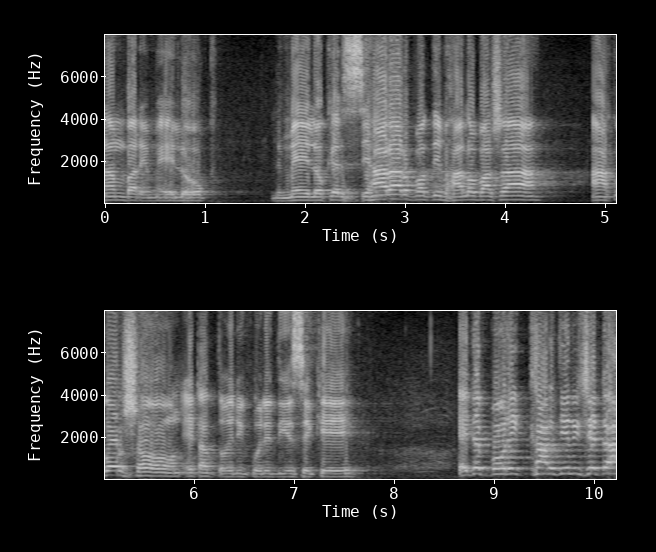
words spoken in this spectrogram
নম্বরে মেয়ে লোক মেয়ে লোকের চেহারার প্রতি ভালোবাসা, আকর্ষণ, এটা তৈরি করে দিয়েছে কে? এটা পরীক্ষার জিনিস এটা,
